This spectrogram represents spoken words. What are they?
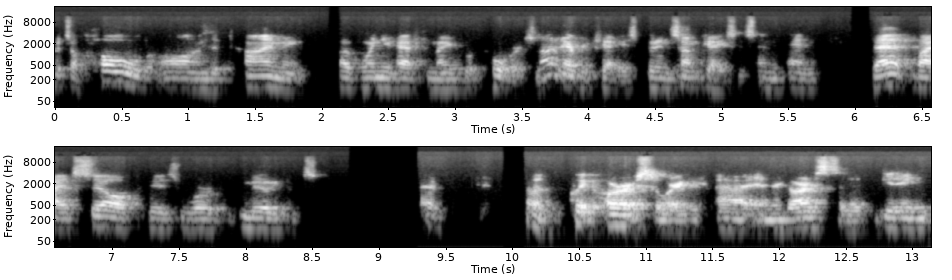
puts a hold on the timing of when you have to make reports. Not in every case, but in some cases. And, and that by itself is worth millions. A quick horror story uh, in regards to getting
